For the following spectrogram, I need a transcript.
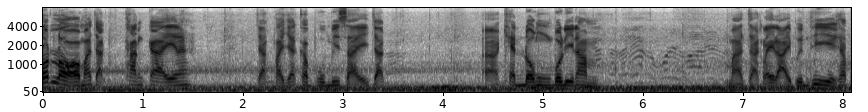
รถหล่อมาจากทางไกลนะ จากพยัคฆภูมิวิสัยจากแคนดงบุรีรัมย์มาจากหลาย ๆ พื้นที่ครับ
